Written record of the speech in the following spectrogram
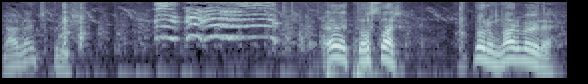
Nereden çıktı bu iş? Evet dostlar. Durumlar böyle.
